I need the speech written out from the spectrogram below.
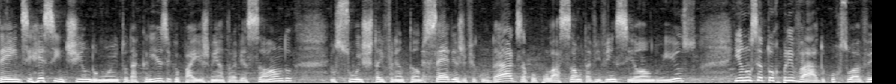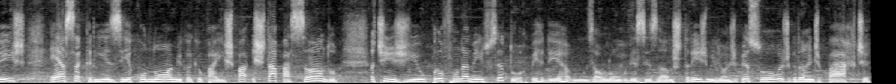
tem se ressentindo muito da crise que o país vem atravessando. O SUS está enfrentando sérias dificuldades, a população está vivenciando isso. E no setor privado, por sua vez, essa crise econômica que o país está passando atingiu profundamente o setor. Perdemos ao longo desses anos 3 milhões de pessoas, grande parte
